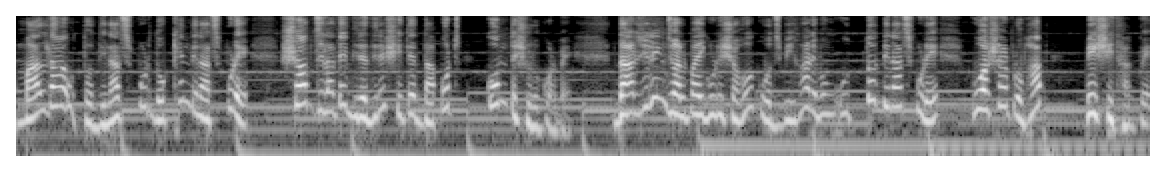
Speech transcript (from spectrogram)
মালদা, উত্তর দিনাজপুর, দক্ষিণ দিনাজপুরে সব জেলাতে ধীরে ধীরে শীতের দাপট কমতে শুরু করবে। দার্জিলিং, জলপাইগুড়ি সহ কোচবিহার এবং উত্তর দিনাজপুরে কুয়াশার প্রভাব বেশি থাকবে।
